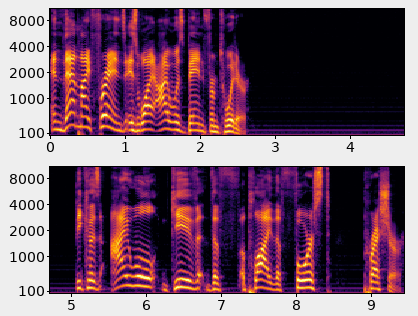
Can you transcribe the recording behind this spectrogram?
And that, my friends, is why I was banned from Twitter. Because I will give the apply the forced pressure.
